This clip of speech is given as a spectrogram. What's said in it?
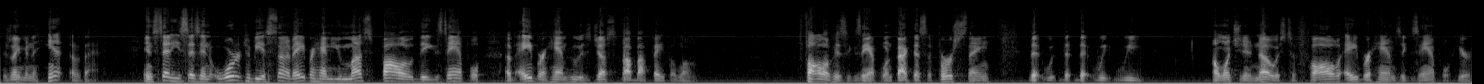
There's not even a hint of that. Instead, he says, in order to be a son of Abraham, you must follow the example of Abraham who is justified by faith alone. Follow his example. In fact, that's the first thing that, that, that we, we, I want you to know is to follow Abraham's example here.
